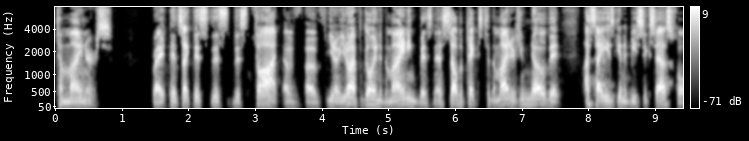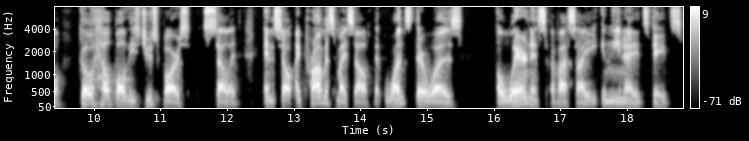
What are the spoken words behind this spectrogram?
to miners right? It's like this this this thought of of you know you don't have to go into the mining business, sell the picks to the miners. You know that acai is going to be successful. Go help all these juice bars sell it. And so I promised myself that once there was awareness of acai in the United States,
